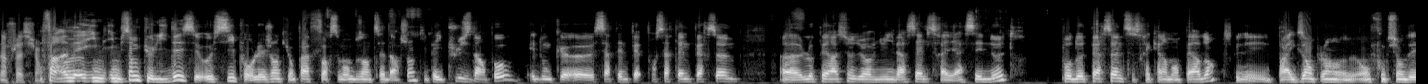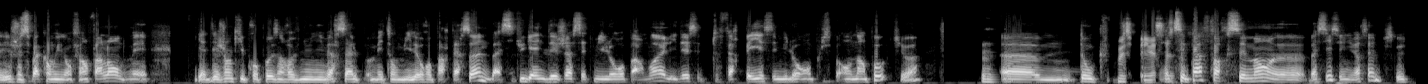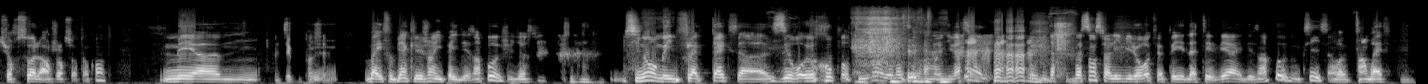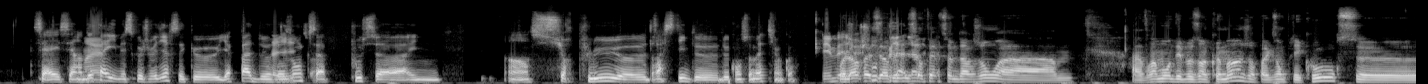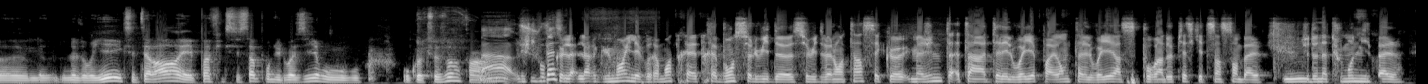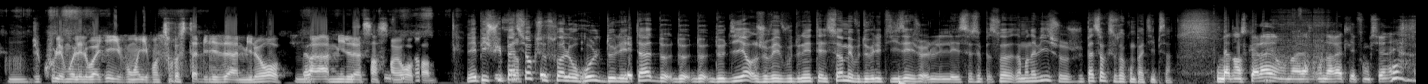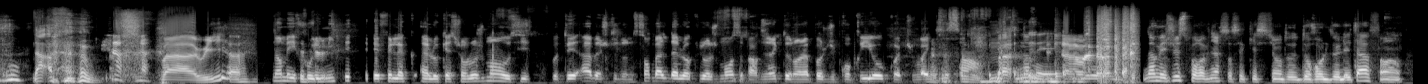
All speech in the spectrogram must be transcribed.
D'inflation. Enfin, mais il, il me semble que l'idée, c'est aussi pour les gens qui n'ont pas forcément besoin de cet argent, qui payent plus d'impôts. Et donc, euh, certaines, pour certaines personnes, euh, l'opération du revenu universel serait assez neutre. Pour d'autres personnes, ce serait carrément perdant. Parce que, des- par exemple, hein, en fonction des. Je ne sais pas comment ils l'ont fait en Finlande, mais il y a des gens qui proposent un revenu universel, mettons 1000 euros par personne. Bah, si tu gagnes déjà 7000 euros par mois, l'idée, c'est de te faire payer ces 1000 euros en plus en impôts, tu vois. Mhm. Euh, donc, Oui, c'est pas forcément. euh, Bah, si, c'est universel, parce que tu reçois l'argent sur ton compte. Mais. euh, bah, il faut bien que les gens ils payent des impôts, je veux dire. Sinon, on met une flat tax à 0 euros pour tout le monde, et là, c'est vraiment universel. Je veux dire, de toute façon, sur les 1000 euros, tu vas payer de la TVA et des impôts. Donc, si, c'est un... enfin bref, c'est c'est un Ouais. détail. Mais ce que je veux dire, c'est qu'il n'y a pas de raison que ça pousse à une... un surplus euh, drastique de, de consommation. Quoi. Et, mais Ou alors je trouve que réserver la- une la- certaine somme d'argent à, à vraiment des besoins communs, genre par exemple les courses, euh, le, le loyer, etc. Et pas fixer ça pour du loisir ou, ou quoi que ce soit. Enfin, Bah, je trouve pas que la- l'argument il est vraiment très très bon celui de celui de Valentin c'est que imagine t'as t'as les loyers par exemple t'as les loyers pour un deux pièces qui est de 500 balles Mm. tu donnes à tout le monde 1000 balles Mm. du coup les, les loyers ils vont ils vont se restabiliser à 1000 euros Mm. à 1500 euros pardon Et puis je suis pas sûr que ce soit le rôle de l'État de, de, de, de dire je vais vous donner telle somme et vous devez l'utiliser. À mon avis, je, je suis pas sûr que ce soit compatible ça. Bah, dans ce cas-là, on, a- on arrête les fonctionnaires. Ah, bah oui Non, mais il faut limiter l'effet de l'allocation logement aussi. Côté, ah, bah, je te donne 100 balles d'alloc logement, ça part direct dans la poche du proprio, quoi, tu vois. c'est ça. Bah, non, mais, Ah non, mais juste pour revenir sur cette question de, de rôle de l'État, enfin,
